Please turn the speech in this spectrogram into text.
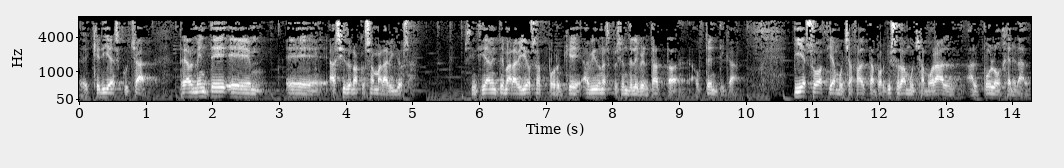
eh, quería escuchar. Realmente eh, eh, ha sido una cosa maravillosa, sinceramente maravillosa, porque ha habido una expresión de libertad ta- auténtica. Y eso hacía mucha falta, porque eso da mucha moral al pueblo en general.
